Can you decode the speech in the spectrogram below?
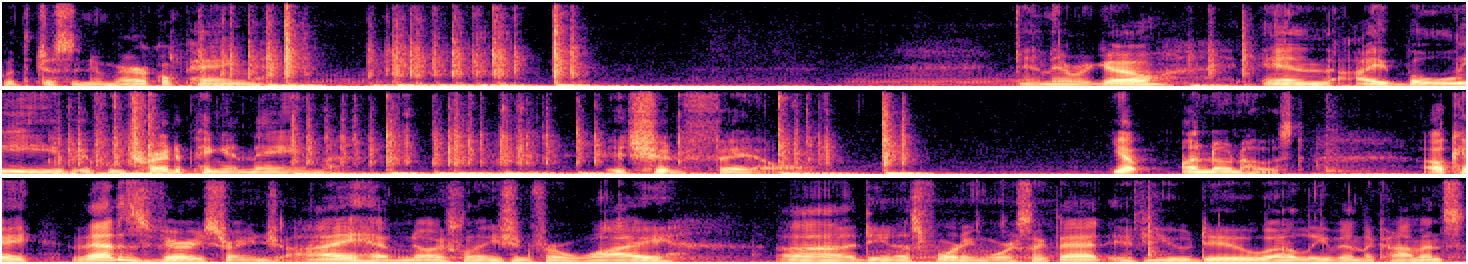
with just a numerical ping. And there we go. And I believe if we try to ping a name, it should fail. Yep, unknown host. Okay, that is very strange. I have no explanation for why uh, DNS forwarding works like that. If you do, uh, leave it in the comments.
